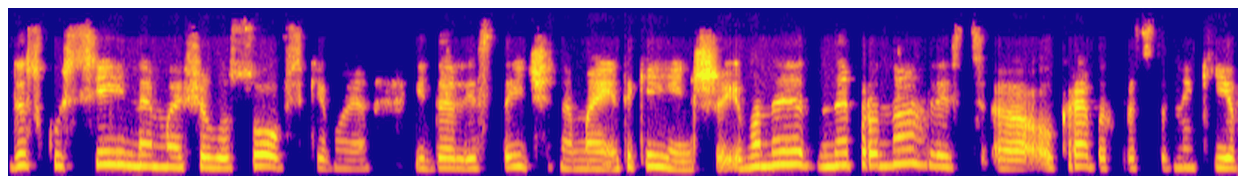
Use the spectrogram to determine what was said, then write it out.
дискусійними, філософськими, ідеалістичними і таке інше. І вони не про наглість е, окремих представників.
